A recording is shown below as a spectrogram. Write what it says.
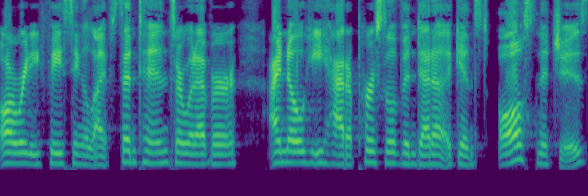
already facing a life sentence or whatever. I know he had a personal vendetta against all snitches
